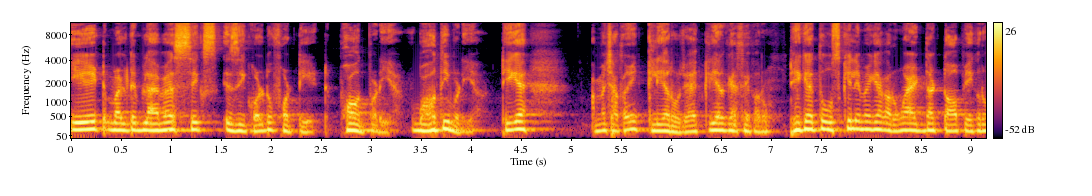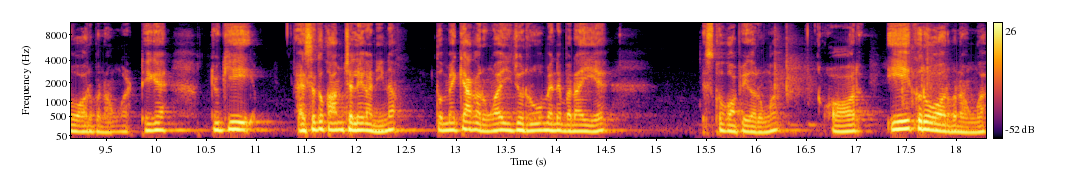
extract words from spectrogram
eight multiply by six is equal to forty eight बहुत बढ़िया, बहुत ही बढ़िया। ठीक है? अब मैं चाहता हूँ ये क्लियर हो जाए। क्लियर कैसे करूँ? ठीक है तो उसके लिए मैं क्या करूँगा? एट द टॉप एक रो और बनाऊँगा, ठीक है? क्योंकि ऐसे तो काम चलेगा नहीं ना। तो मैं क्या करूँगा? ये जो रो मैंने बनाई है, इसको कॉपी करूँगा और एक रो और बनाऊँगा।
